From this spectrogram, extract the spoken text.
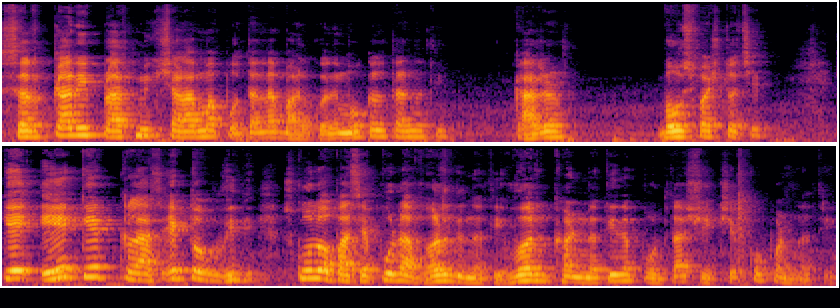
સરકારી પ્રાથમિક શાળામાં પોતાના બાળકોને મોકલતા નથી. કારણ બહુ સ્પષ્ટ છે કે એક એક ક્લાસ, એક તો સ્કૂલો પાસે પૂરા વર્ગ નથી, વર્ગખંડ નથી ને પૂરતા શિક્ષકો પણ નથી.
